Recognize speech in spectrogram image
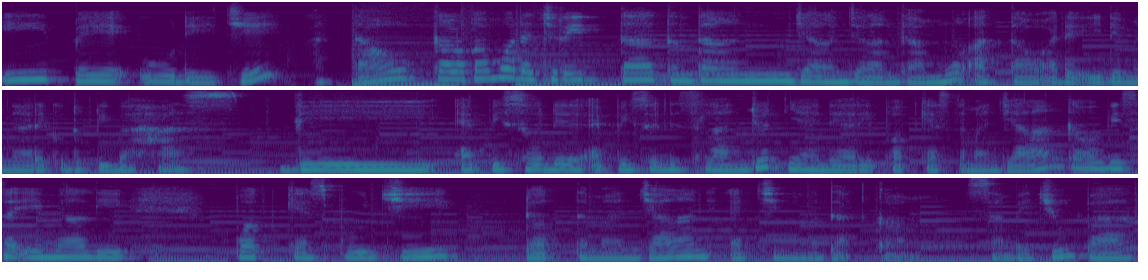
IPUDC atau kalau kamu ada cerita tentang jalan-jalan kamu atau ada ide menarik untuk dibahas di episode-episode selanjutnya dari podcast teman jalan, kamu bisa email di podcastpuji.temanjalan@gmail.com. Sampai jumpa.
